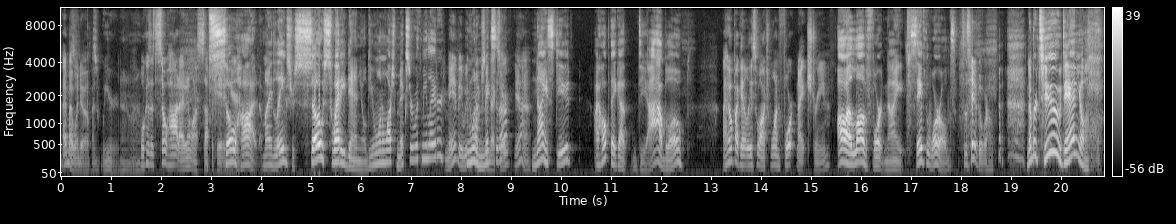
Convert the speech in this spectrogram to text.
I have my window open. It's weird. I don't know. Well, because it's so hot, I didn't want to suffocate it so hot. My legs are so sweaty, Daniel. Do you want to watch Mixer with me later? Maybe we You can wanna mix the it up? Yeah. Nice, dude. I hope they got Diablo. I hope I can at least watch one Fortnite stream. Oh, I love Fortnite. Save the world. Save the world. Number two, Daniel.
